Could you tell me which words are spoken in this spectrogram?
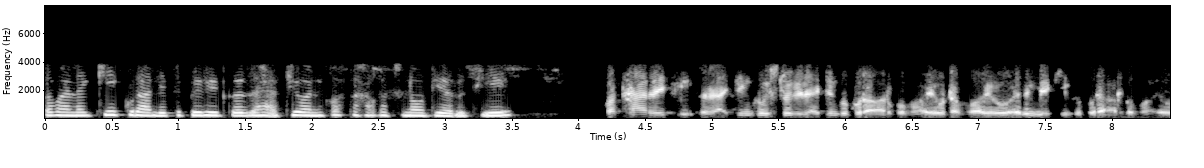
तपाईँलाई के कुराले चाहिँ प्रेरित गरिरहेको थियो अनि कस्तो खालका चुनौतीहरू थिए? कथा राइटिङको स्टोरी राइटिङको कुराहरूको भयो एउटा भयो होइन मेकिङको कुराहरूको भयो।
